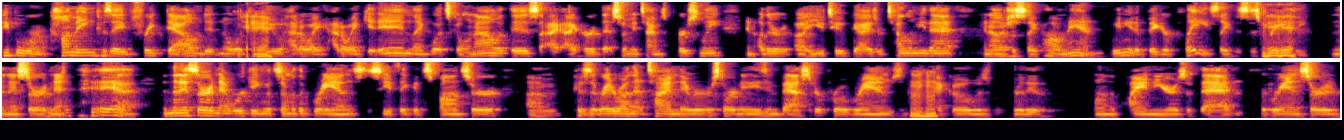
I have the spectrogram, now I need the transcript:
People weren't coming because they freaked out and didn't know what Yeah. to do. How do I how do I get in? Like what's going on with this? I, I heard that so many times personally, and other uh, YouTube guys were telling me that, and I was just like, oh man, we need a bigger place. Like this is Yeah. crazy. And then I started net yeah, and then I started networking with some of the brands to see if they could sponsor. Because right around that time, they were starting these ambassador programs. And Mhm. Echo was really one of the pioneers of that. And the brand started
